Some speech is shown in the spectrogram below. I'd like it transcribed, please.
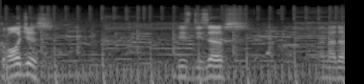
gorgeous. This deserves another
